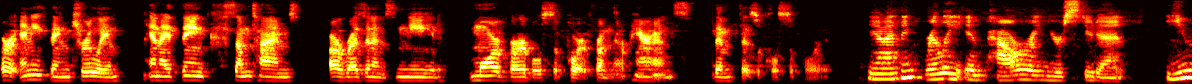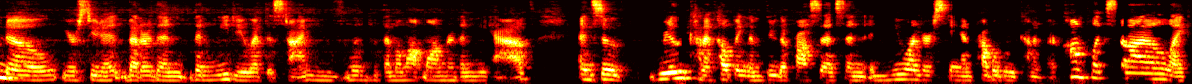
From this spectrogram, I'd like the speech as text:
or anything truly. And I think sometimes our residents need more verbal support from their parents than physical support. Yeah, and I think really empowering your student. You know your student better than than we do at this time. You've lived with them a lot longer than we have. And so really kind of helping them through the process and, and you understand probably kind of their conflict style, like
